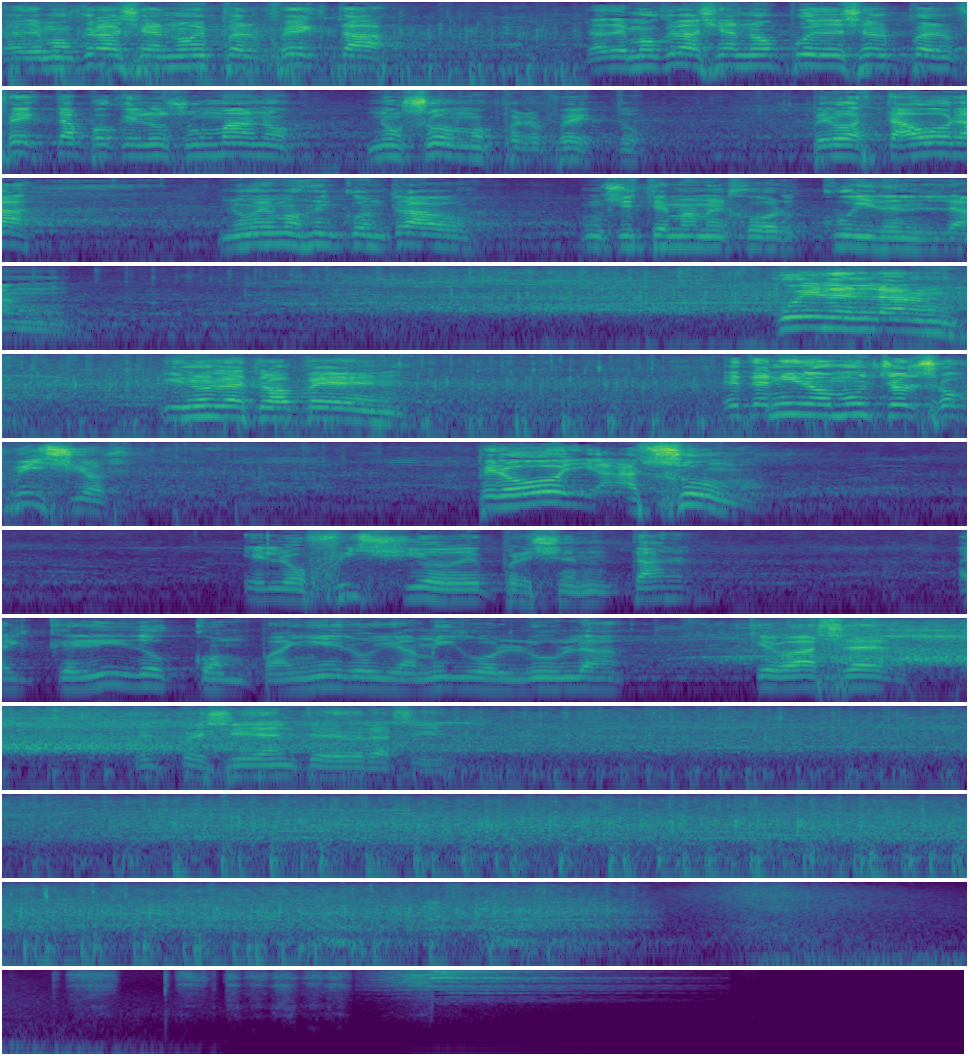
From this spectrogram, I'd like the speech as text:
La democracia no es perfecta. La democracia no puede ser perfecta porque los humanos no somos perfectos. Pero hasta ahora no hemos encontrado un sistema mejor. Cuídenla. Cuídenla y no la estropeen. He tenido muchos oficios, pero hoy asumo el oficio de presentar al querido compañero y amigo Lula, que va a ser el presidente de Brasil.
